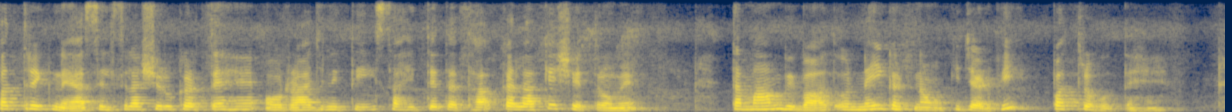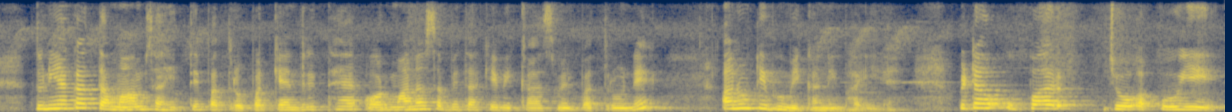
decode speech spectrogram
पत्र एक नया सिलसिला शुरू करते हैं और राजनीति, साहित्य तथा कला के क्षेत्रों में तमाम विवाद और नई घटनाओं की जड़ भी पत्र होते हैं। दुनिया का तमाम साहित्य पत्रों पर केंद्रित है और मानव सभ्यता के विकास में पत्रों ने अनूठी भूमिका निभाई है। बेटा, ऊपर जो आपको ये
